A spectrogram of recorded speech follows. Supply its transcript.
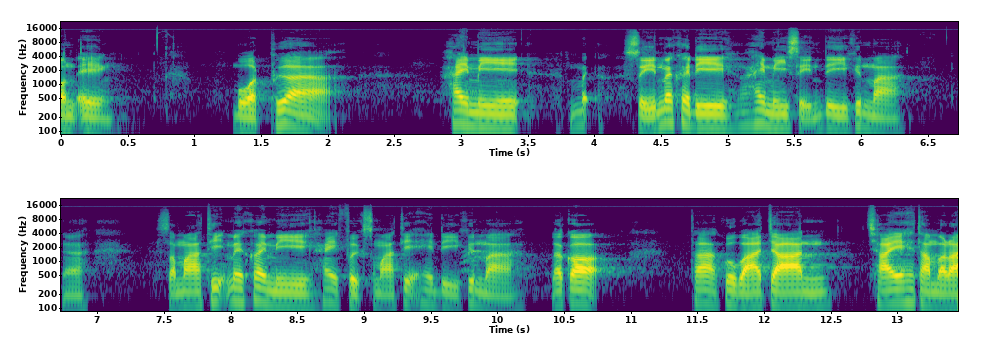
ตนเอง บวชเพื่อให้มีศีลไม่ค่อยดี ให้มีศีลดีขึ้นมานะสมาธิไม่ค่อยมีให้ฝึกสมาธิให้ดีขึ้นมา แล้วก็ถ้าครูบาอาจารย์ใช้ให้ทำอะไร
